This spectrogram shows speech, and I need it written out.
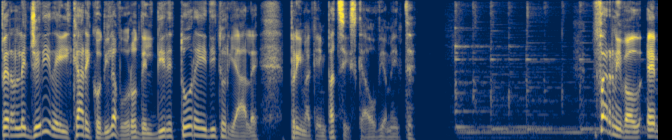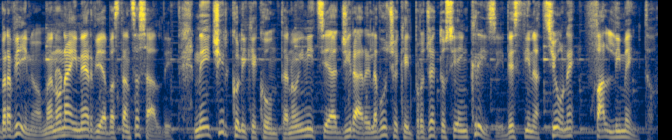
per alleggerire il carico di lavoro del direttore editoriale, prima che impazzisca, ovviamente. Furnival è bravino, ma non ha i nervi abbastanza saldi. Nei circoli che contano inizia a girare la voce che il progetto sia in crisi, destinazione fallimento.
